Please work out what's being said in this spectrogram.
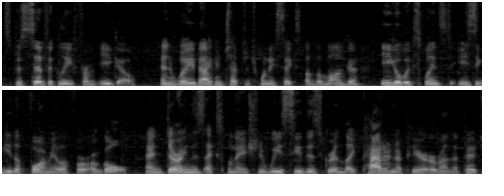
specifically from Ego. And way back in chapter 26 of the manga, Ego explains to Isagi the formula for a goal. And during this explanation, we see this grid-like pattern appear around the pitch,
